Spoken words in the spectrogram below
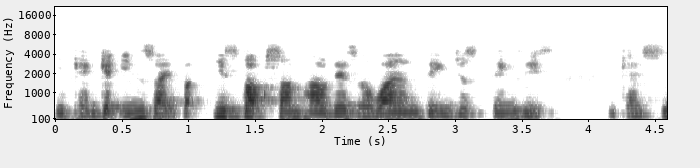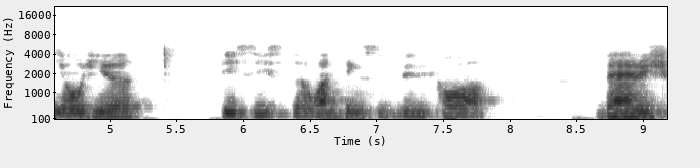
you can get inside. But this stock somehow there's a one thing, just things is, you can see over here, this is the one thing we call bearish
